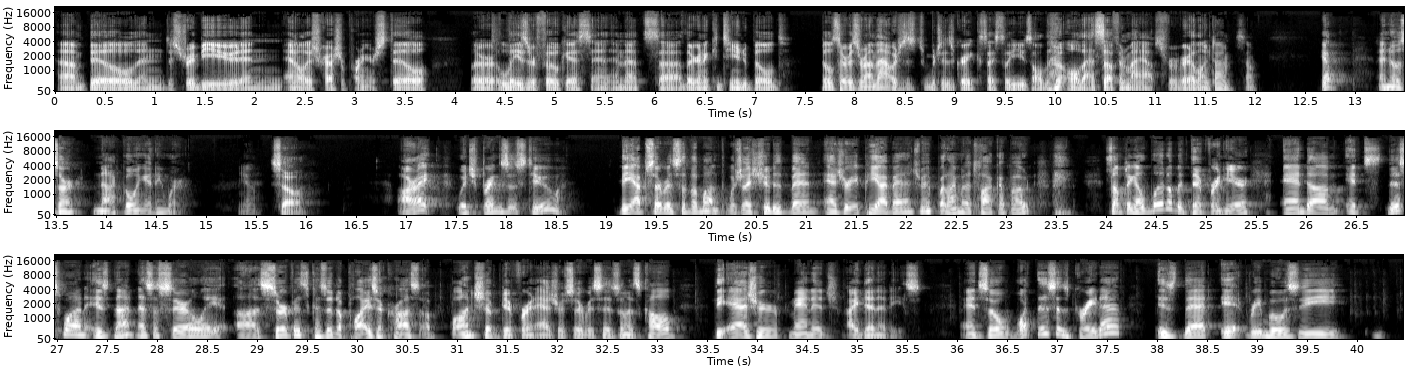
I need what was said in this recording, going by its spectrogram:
um, build and distribute and analytics crash reporting are still their laser focus, and, and that's uh, they're going to continue to build build service around that, which is which is great because I still use all the, all that stuff in my apps for a very long time. So Yep. And those are not going anywhere. Yeah. So, all right. Which brings us to the app service of the month, which I should have been Azure API management, but I'm going to talk about something a little bit different here. And um, it's this one is not necessarily a service because it applies across a bunch of different Azure services, and it's called the Azure Manage Identities. And so, what this is great at is that it removes the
